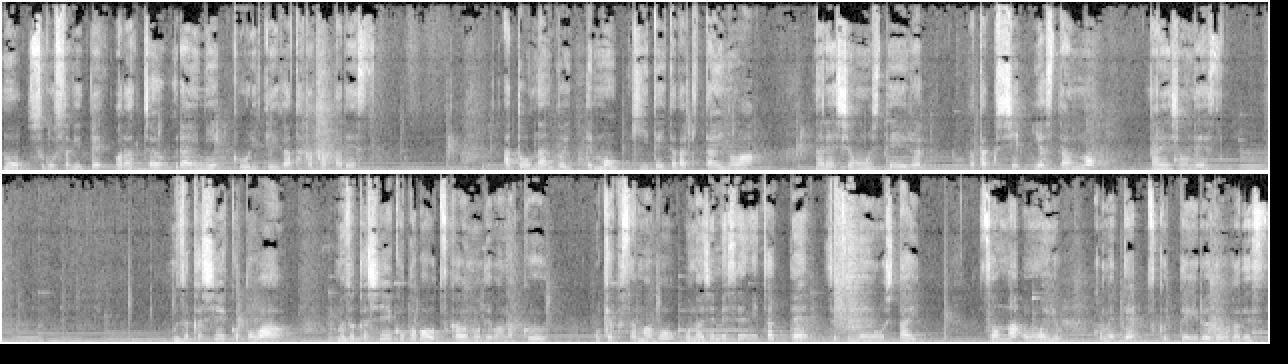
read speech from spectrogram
もうすごすぎて笑っちゃうくらいにクオリティが高かったです。あと何といっても聞いていただきたいのはナレーションをしている私ヤスタンのナレーションです。難しいことは難しい言葉を使うのではなくお客様と同じ目線に立って説明をしたい。そんな思いを込めて作っている動画です。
